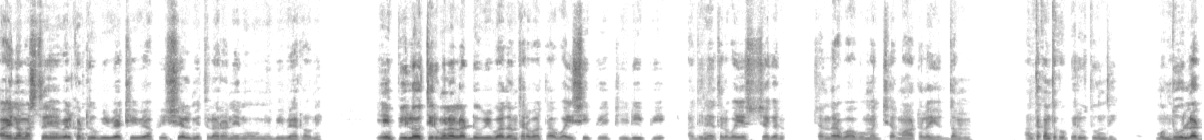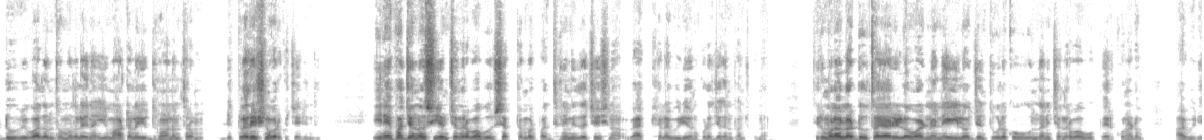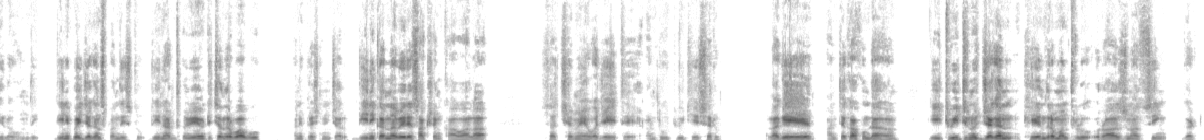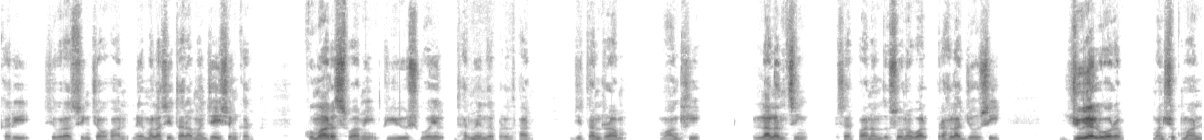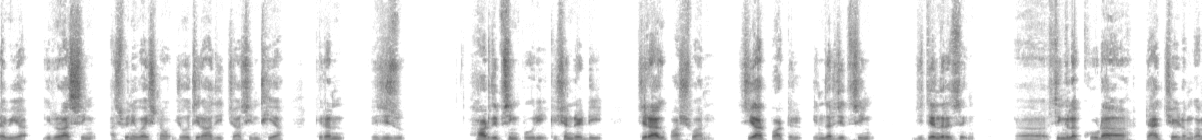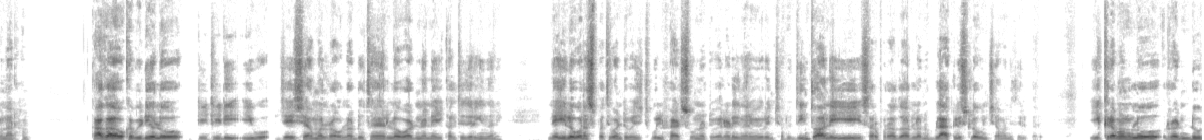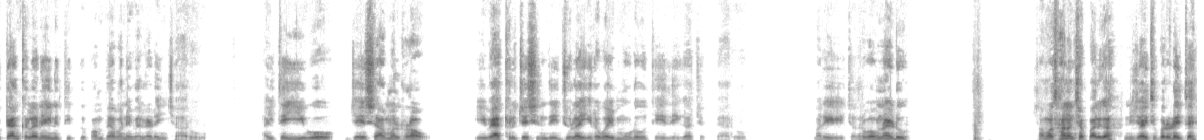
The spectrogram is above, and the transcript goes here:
Hi namaste. Welcome to BVR TV official మిథులారా నేను మీ BVR రావుని. ఏపీలో తిరుమల లడ్డు వివాదం తర్వాత వైసీపీ టీడీపీ అధినేతలు వైఎస్ జగన్ చంద్రబాబు మధ్య మాటల యుద్ధం అంతకంతకు పెరుగుతుంది. ముందు లడ్డు వివాదంతో మొదలైన ఈ మాటల యుద్ధం అనంతరం డిక్లరేషన్ వరకు చేరింది. ఈ నేపథ్యంలో సీఎం చంద్రబాబు సెప్టెంబర్ పద్దెనిమిదిలో చేసిన వ్యాఖ్యల వీడియోను కూడా జగన్ పంచుకున్నారు. తిరుమల లడ్డు తయారీలో వాడిన నెయ్యిలో జంతువుల కొవ్వు ఉందని చంద్రబాబు పేర్కొనడం ఆ వీడియోలో ఉంది. దీనిపై జగన్ స్పందిస్తూ దీని అర్థం ఏమిటి చంద్రబాబు? అని ప్రశ్నించారు. దీనికన్నా వేరే సాక్ష్యం కావాలా? సత్యమేవ జయతే అంటూ ట్వీట్ చేశారు. అలాగే అంతేకాకుండా ఈ ట్వీట్ను జగన్ కేంద్ర మంత్రులు రాజ్నాథ్ సింగ్ గడ్కరీ శివరాజ్ సింగ్ చౌహాన్ నిర్మలా సీతారామన్ జైశంకర్ కుమారస్వామి పీయూష్ గోయల్ ధర్మేంద్ర ప్రధాన్ జితన్ రామ్ మాంఘీ లలన్ సింగ్ శర్పానంద్ సోనోవాల్ ప్రహ్లాద్ జోషి జ్యూయల్ ఓరం మన్సుఖ్ మాండవియ గిరిరాజ్ సింగ్ అశ్విని వైష్ణవ్ జ్యోతిరాదిత్య సింధియా కిరణ్ రిజిజు హార్దీప్ సింగ్ పూరి కిషన్ రెడ్డి చిరాగ్ పాశ్వాన్ సిఆర్ పాటిల్ ఇందర్జిత్ సింగ్ జితేంద్ర సింగ్ సింగ్లకు కూడా ట్యాగ్ చేయడం గమనార్హం. కాగా ఒక వీడియోలో TTD EO J Shyamala Rao laddu తయారీలో వాడిన నెయ్యి కల్తీ జరిగిందని నెయ్యిలో వనస్పతి వంటి వెజిటబుల్ ఫ్యాట్స్ ఉన్నట్టు వెల్లడైందని వివరించారు. దీంతో ఆ నెయ్యి సరఫరాదారులను బ్లాక్ లిస్టులో ఉంచామని తెలిపారు. ఈ క్రమంలో రెండు ట్యాంకుల నెయ్యిని తిప్పి పంపామని వెల్లడించారు. అయితే ఈవో జయశ్యామలరావు ఈ వ్యాఖ్యలు చేసింది జూలై ఇరవై మూడవ తేదీగా చెప్పారు. మరి చంద్రబాబు నాయుడు సమాధానం చెప్పాలిగా? నిజాయితీపరుడైతే?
